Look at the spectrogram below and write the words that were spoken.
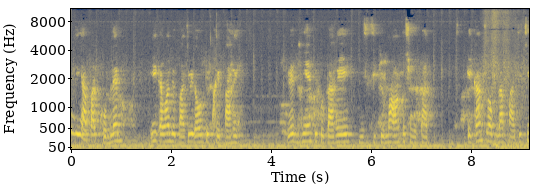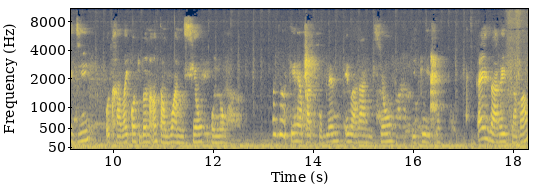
Il dit, il n'y a pas de problème. Il dit, avant de partir, il doit te préparer. Tu vais bien te préparer mystiquement avant que tu ne partes. Et quand tu vas vouloir partir, tu dis au travail qu'on te donne, on t'envoie en mission au nord. On dit ok, il n'y a pas de problème, et voilà en mission et tout et tout. Quand ils arrivent là-bas,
